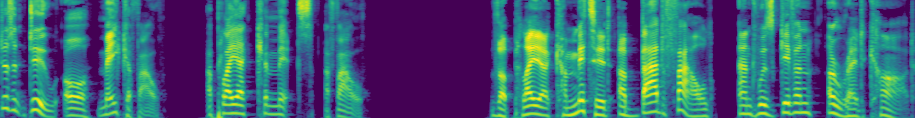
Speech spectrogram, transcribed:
doesn't do or make a foul. A player commits a foul. The player committed a bad foul and was given a red card.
